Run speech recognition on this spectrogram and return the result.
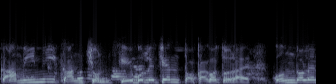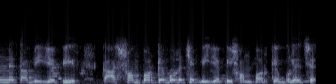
কামিনী কাঞ্চন। কে বলেছেন? তথাগত রায়। কোন দলের নেতা বিজেপির? কার সম্পর্কে বলেছে? বিজেপি সম্পর্কে বলেছে।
